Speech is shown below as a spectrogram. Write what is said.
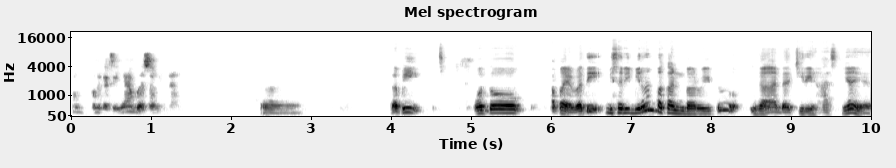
Komunikasinya bahasa Minang. Eh, tapi untuk apa ya berarti bisa dibilang Pekanbaru itu nggak ada ciri khasnya ya?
